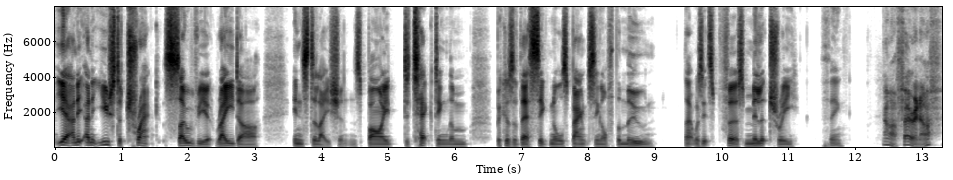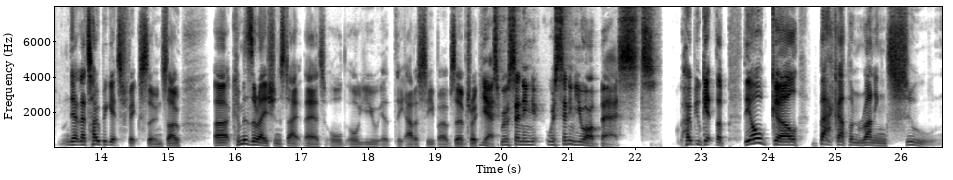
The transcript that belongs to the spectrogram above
Yeah, and it, and it used to track Soviet radar installations by detecting them because of their signals bouncing off the moon. That was its first military thing. Oh, fair enough. Yeah, let's hope it gets fixed soon. So, uh, commiserations out there to all, all you at the Arecibo Observatory. Yes, we're sending we're sending you our best. Hope you get the the old girl back up and running soon.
